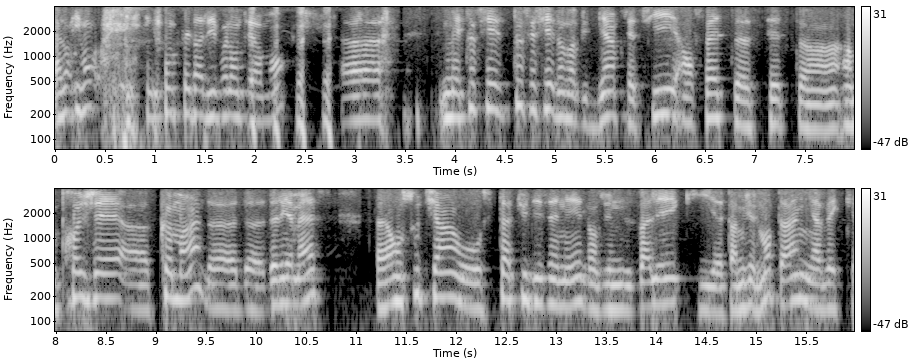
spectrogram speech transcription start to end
Alors, ils vont, ils vont pédaler volontairement. Euh, mais tout, ceci- tout ceci est dans un but bien précis. En fait, euh, c'est un, un projet euh, commun de, de, de l'EMS euh, en soutien au statut des aînés dans une vallée qui est un milieu de montagne avec,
